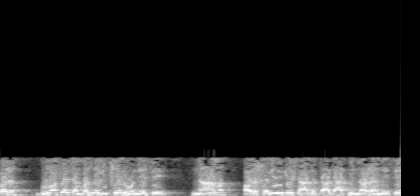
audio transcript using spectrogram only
पर गुणों से संबंध विच्छेद होने से, नाम और शरीर के साथ तादात में न रहने से,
